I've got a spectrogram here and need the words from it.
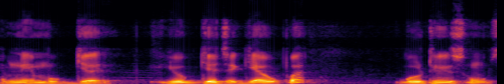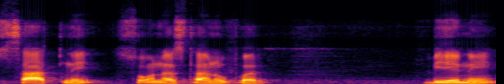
એમની મુખ્ય યોગ્ય જગ્યા ઉપર ગોઠવીશું. સાતને સોના સ્થાન ઉપર, બેને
